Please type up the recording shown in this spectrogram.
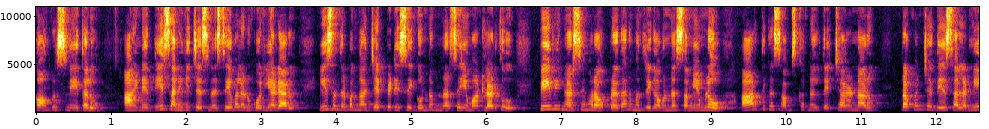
కాంగ్రెస్ నేతలు ఆయన దేశానికి చేసిన సేవలను కొనియాడారు. ఈ సందర్భంగా జెడ్పీటీసీ గుండం నర్సయ్య మాట్లాడుతూ పివి నరసింహారావు ప్రధానమంత్రిగా ఉన్న సమయంలో ఆర్థిక సంస్కరణలు తెచ్చారన్నారు. ప్రపంచ దేశాలన్నీ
